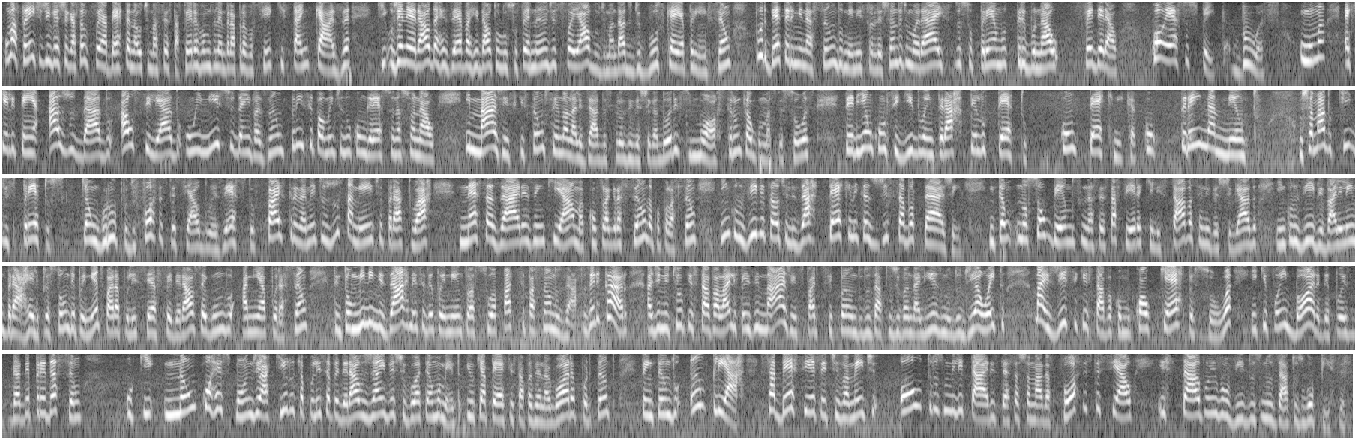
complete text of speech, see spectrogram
Uma frente de investigação que foi aberta na última sexta-feira, vamos lembrar para você que está em casa, que o general da reserva Ridalto Lúcio Fernandes foi alvo de mandado de busca e apreensão por determinação do ministro Alexandre de Moraes do Supremo Tribunal Federal. Qual é a suspeita? Duas. Uma é que ele tenha ajudado, auxiliado o início da invasão, principalmente no Congresso Nacional. Imagens que estão sendo analisadas pelos investigadores mostram que algumas pessoas teriam conseguido entrar pelo teto, com técnica, com treinamento. O chamado Kids Pretos que é um grupo de força especial do Exército, faz treinamento justamente para atuar nessas áreas em que há uma conflagração da população, inclusive para utilizar técnicas de sabotagem. Então, nós soubemos na sexta-feira que ele estava sendo investigado, inclusive, vale lembrar, ele prestou um depoimento para a Polícia Federal, segundo a minha apuração, tentou minimizar nesse depoimento a sua participação nos atos. Ele, claro, admitiu que estava lá, ele fez imagens participando dos atos de vandalismo do dia dia 8, mas disse que estava como qualquer pessoa e que foi embora depois da depredação o que não corresponde àquilo que a Polícia Federal já investigou até o momento. E o que a PF está fazendo agora, portanto, tentando ampliar, saber se efetivamente outros militares dessa chamada Força Especial estavam envolvidos nos atos golpistas.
